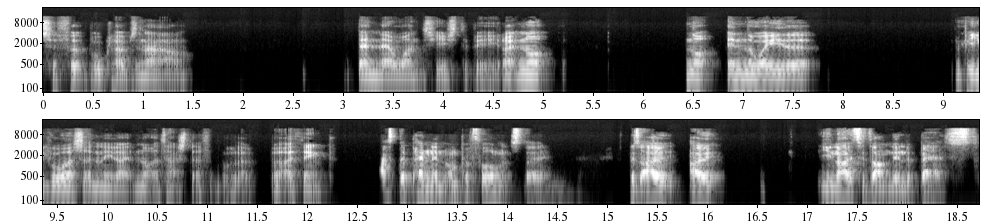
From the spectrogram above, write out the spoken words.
to football clubs now than there once used to be. Like not not in the way that people are suddenly like not attached to their football club. But I think that's dependent on performance though. Because I I United aren't doing the best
